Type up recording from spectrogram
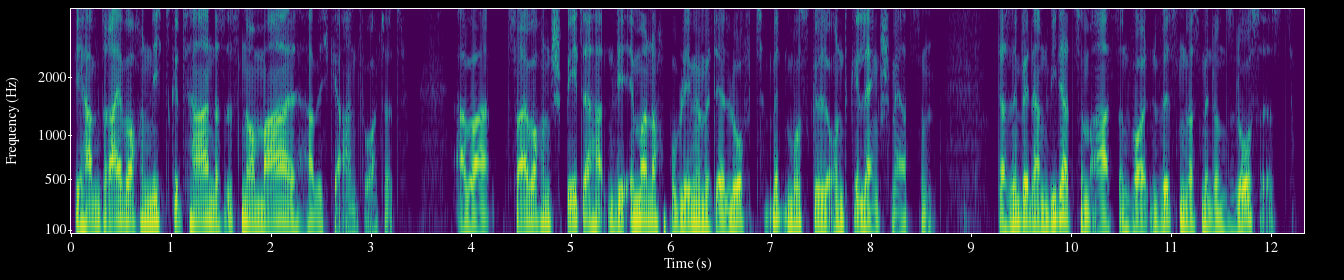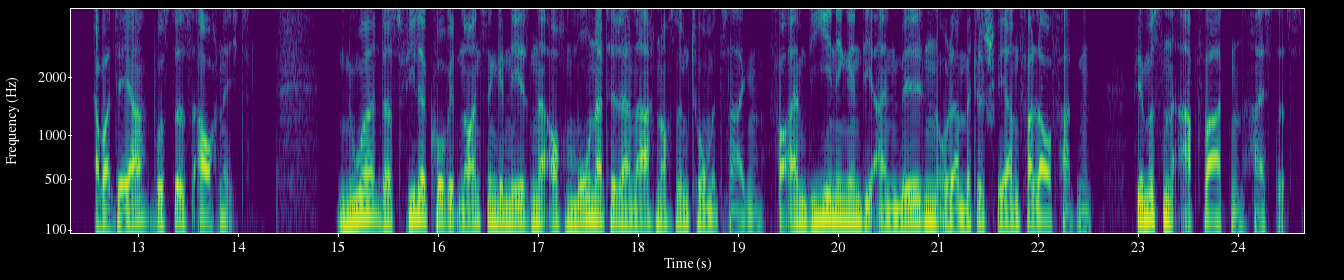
Wir haben drei Wochen nichts getan, das ist normal, habe ich geantwortet. Aber zwei Wochen später hatten wir immer noch Probleme mit der Luft, mit Muskel- und Gelenkschmerzen. Da sind wir dann wieder zum Arzt und wollten wissen, was mit uns los ist. Aber der wusste es auch nicht. Nur, dass viele Covid-19-Genesene auch Monate danach noch Symptome zeigen, vor allem diejenigen, die einen milden oder mittelschweren Verlauf hatten. Wir müssen abwarten, heißt es.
